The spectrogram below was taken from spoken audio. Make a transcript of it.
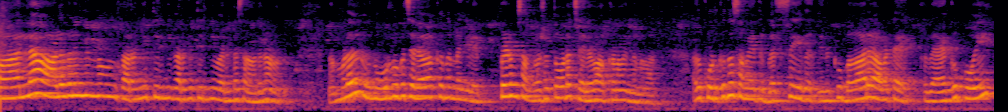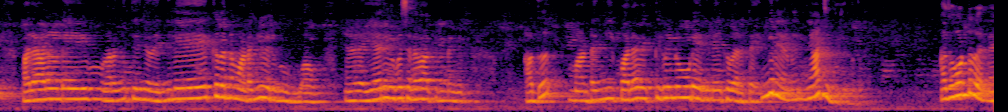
പല ആളുകളിൽ നിന്നും കറങ്ങിത്തിരിഞ്ഞ് കറങ്ങിത്തിരിഞ്ഞ് വരേണ്ട സാധനമാണ് നമ്മൾ നൂറ് രൂപ ചിലവാക്കുന്നുണ്ടെങ്കിൽ എപ്പോഴും സന്തോഷത്തോടെ ചിലവാക്കണം എന്നുള്ളതാണ്. അത് കൊടുക്കുന്ന സമയത്ത് ബ്ലസ് ചെയ്ത് നിനക്ക് ഉപകാരമാവട്ടെ. ബാങ്കിൽ പോയി പല ആളുകളുടെയും ഇറങ്ങിത്തിരിഞ്ഞ് അത് എന്നിലേക്ക് തന്നെ മടങ്ങി വരുന്നു. വാവും ഞാൻ അയ്യായിരം രൂപ ചിലവാക്കിയിട്ടുണ്ടെങ്കിൽ അത് മടങ്ങി പല വ്യക്തികളിലൂടെ എന്നിലേക്ക് വരട്ടെ. ഇങ്ങനെയാണ് ഞാൻ ചിന്തിക്കുന്നത്. അതുകൊണ്ട് തന്നെ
